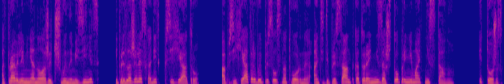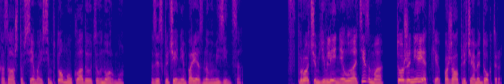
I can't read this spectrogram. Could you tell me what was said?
Отправили меня наложить швы на мизинец и предложили сходить к психиатру, а психиатр выписал снотворное, антидепрессант, которое ни за что принимать не стану. И тоже сказал, что все мои симптомы укладываются в норму, за исключением порезанного мизинца. Впрочем, явление лунатизма тоже нередки, пожал плечами доктор.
